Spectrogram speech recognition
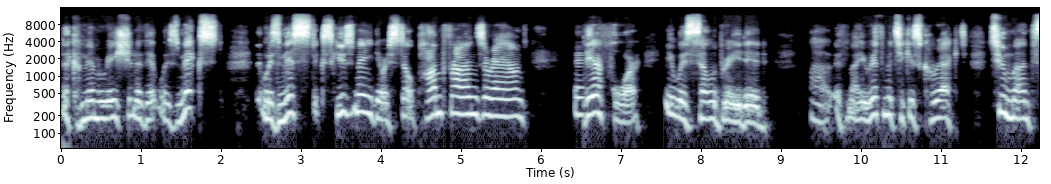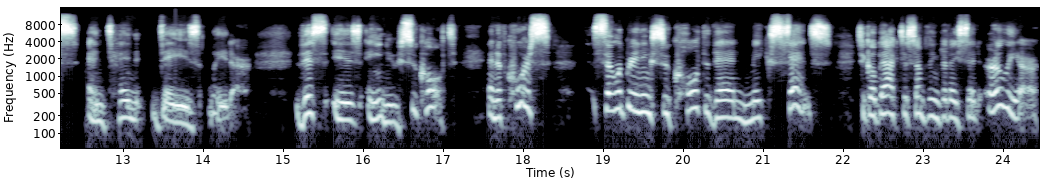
the commemoration of it was mixed, it was missed, excuse me. There were still palm fronds around. And therefore, it was celebrated, uh, if my arithmetic is correct, two months and 10 days later. This is a new Sukkot. And of course, celebrating Sukkot then makes sense to go back to something that I said earlier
